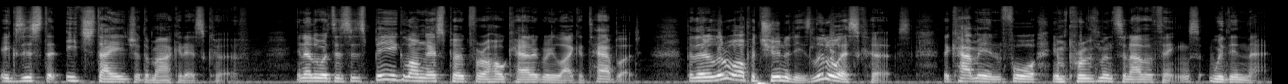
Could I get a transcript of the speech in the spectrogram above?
exist at each stage of the market S curve. In other words, there's this big long S curve for a whole category like a tablet. But there are little opportunities, little S curves that come in for improvements and other things within that.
